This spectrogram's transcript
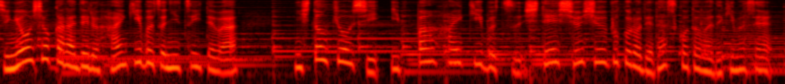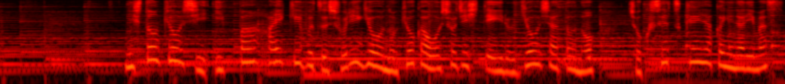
事業所から出る廃棄物については西東京市一般廃棄物指定収集袋で出すことはできません。西東京市一般廃棄物処理業の許可を所持している業者との直接契約になります。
